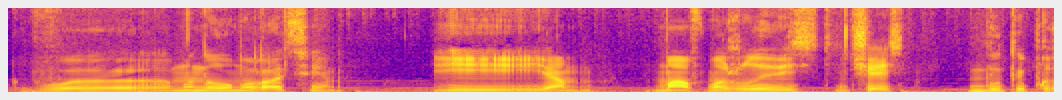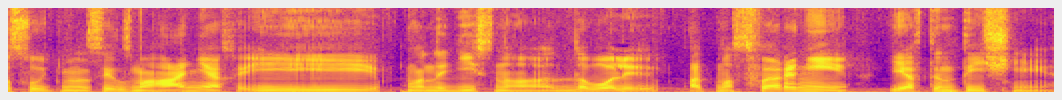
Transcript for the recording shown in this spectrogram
в минулому році. І я мав можливість і честь бути присутнім на цих змаганнях, і вони дійсно доволі атмосферні і автентичні,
